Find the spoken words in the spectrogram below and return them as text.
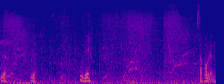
oula, oula. Oula. C'est un problème.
